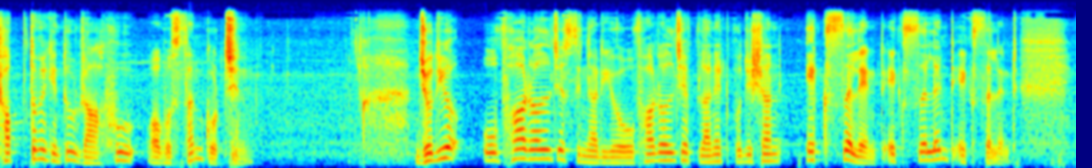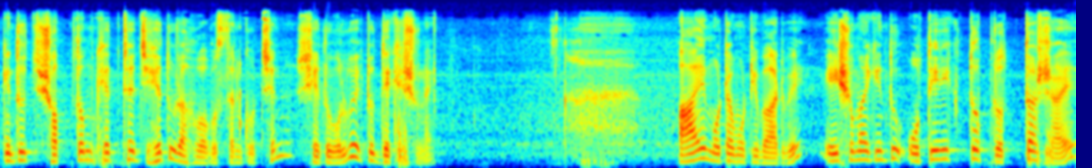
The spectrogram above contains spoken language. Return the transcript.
সপ্তমে কিন্তু রাহু অবস্থান করছেন। যদিও ওভারঅল যে সিনারিও ওভারঅল যে planet position excellent excellent excellent কিন্তু সপ্তম ক্ষেত্রে যেহেতু রাহু অবস্থান করছেন, সেহেতু বলব একটু দেখে শুনে। আয় মোটামুটি বাড়বে। এই সময় কিন্তু অতিরিক্ত প্রত্যাশায়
